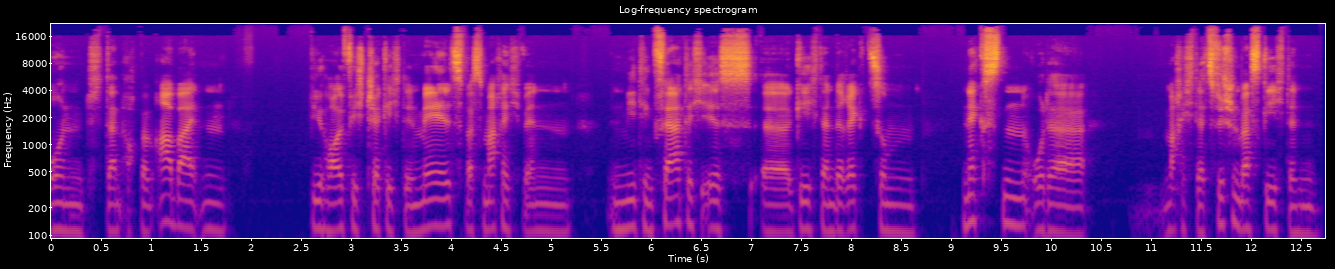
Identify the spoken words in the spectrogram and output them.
und dann auch beim Arbeiten, wie häufig checke ich den Mails, was mache ich, wenn ein Meeting fertig ist, äh, gehe ich dann direkt zum nächsten oder mache ich dazwischen was, gehe ich dann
